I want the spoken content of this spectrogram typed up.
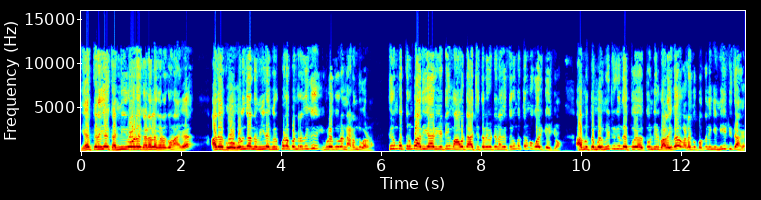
ஏற்கனவே கண்ணீரோட கடலை கிடக்கும் நாங்க. அதை ஒழுங்கா அந்த மீனை விற்பனை பண்றதுக்கு இவ்வளவு தூரம் நடந்து வரணும். திரும்ப திரும்ப அதிகாரிகிட்டையும் மாவட்ட ஆட்சித்தலைவர்கிட்டையும் நாங்க திரும்ப திரும்ப கோரிக்கை வைக்கிறோம். 650 மீட்டருக்கு இந்த தூண்டில் வளைவை வடக்கு பக்கம் நீங்க நீட்டித்தாங்க.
